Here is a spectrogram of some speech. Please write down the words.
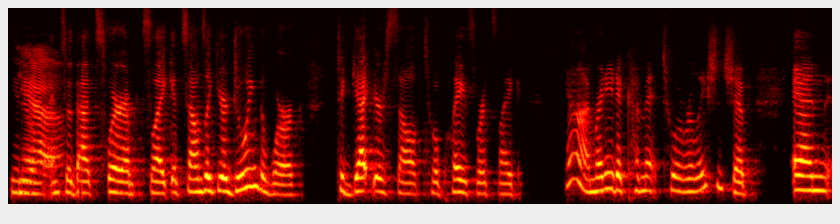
You know, yeah. and so that's where it's like, it sounds like you're doing the work to get yourself to a place where it's like, yeah, I'm ready to commit to a relationship. And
